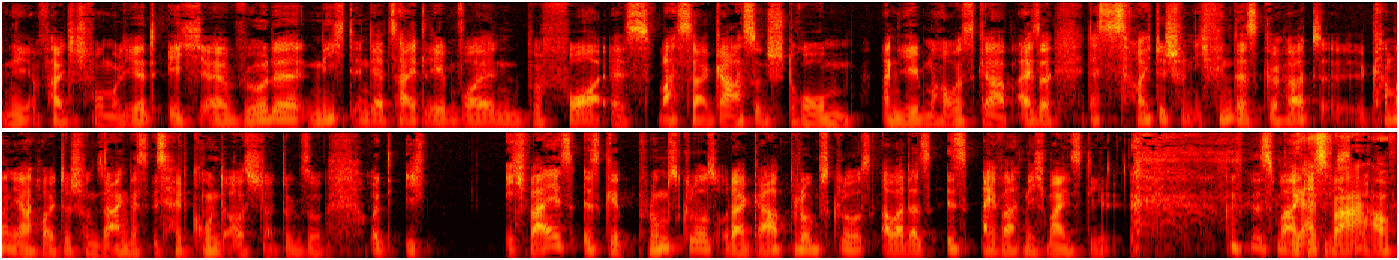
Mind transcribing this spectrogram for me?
nee, falsch formuliert. Ich äh, würde nicht in der Zeit leben wollen, bevor es Wasser, Gas und Strom an jedem Haus gab. Also, das ist heute schon, ich finde, das gehört, äh, kann man ja heute schon sagen, das ist halt Grundausstattung so. Und ich, ich weiß, es gibt Plumpsklos oder gab Plumpsklos, aber das ist einfach nicht mein Stil. Das mag ja, es war, so. auf,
